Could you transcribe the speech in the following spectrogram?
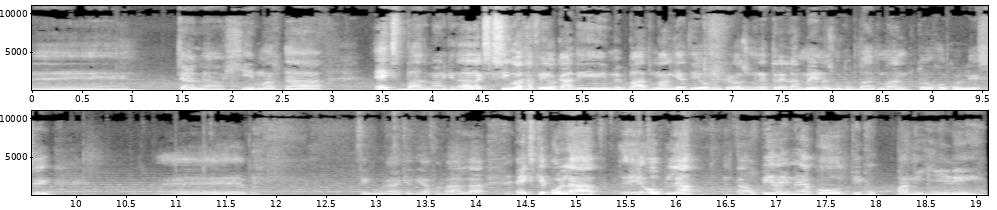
Ε, και άλλα οχήματα. Έχει Batman αρκετά. Εντάξει, σίγουρα θα φύγω κάτι με Batman γιατί ο μικρός μου είναι τρελαμένος με τον Batman. Το έχω κολλήσει. Ε, φιγουράκια διάφορα άλλα. Έχεις και πολλά ε, όπλα τα οποία είναι από τύπου πανηγύρι.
